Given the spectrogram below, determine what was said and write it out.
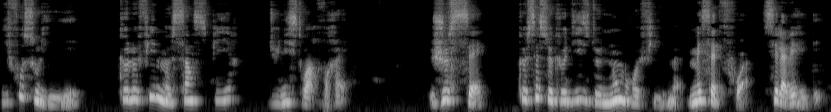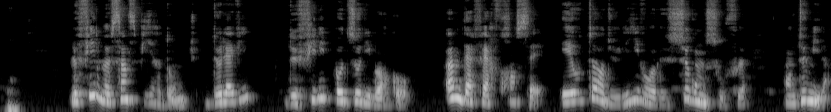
il faut souligner que le film s'inspire d'une histoire vraie. Je sais que c'est ce que disent de nombreux films, mais cette fois, c'est la vérité. Le film s'inspire donc de la vie de Philippe Pozzoli Borgo, homme d'affaires français et auteur du livre Le Second Souffle en 2001,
